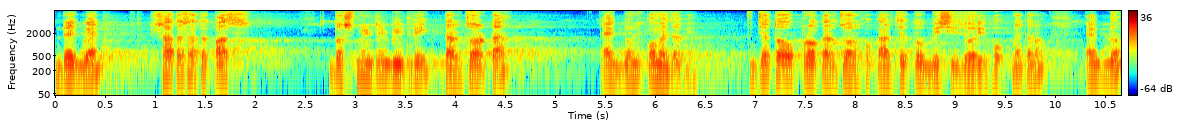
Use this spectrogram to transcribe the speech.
দেখবেন সাথে সাথে পাঁচ দশ মিনিটের ভিতরেই তার জ্বরটা একদম কমে যাবে। যত প্রকার জ্বর হোক আর যত বেশি জ্বরই হোক না কেন, একদম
